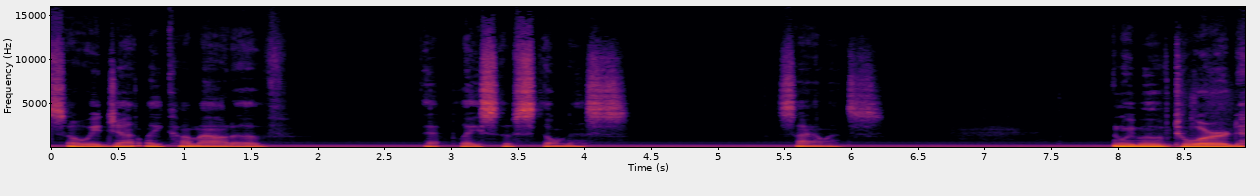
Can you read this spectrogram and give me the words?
So we gently come out of that place of stillness, silence, and we move toward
